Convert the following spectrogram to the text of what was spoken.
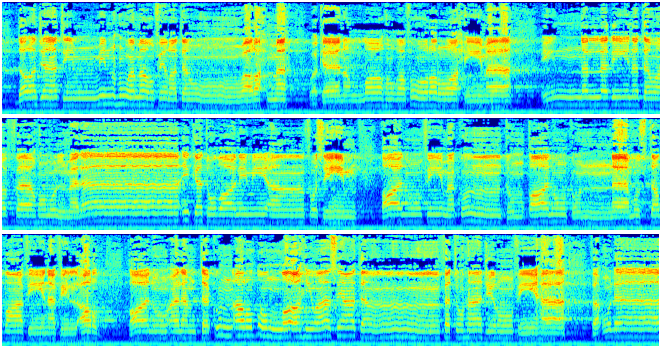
درجات منه ومغفرة ورحمة وكان الله غفورا رحيما. إن الذين توفاهم الملائكة ظالمي أنفسهم. قالوا فيما كنتم؟ قالوا كنا مستضعفين في الأرض. قالوا ألم تكن أرض الله واسعة فتهاجروا فيها؟ فأولئك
